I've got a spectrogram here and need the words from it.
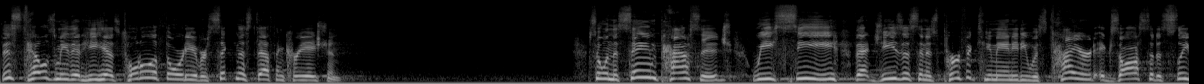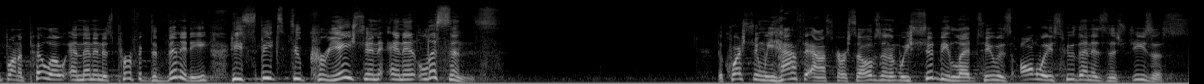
This tells me that he has total authority over sickness, death, and creation. So, in the same passage, we see that Jesus, in his perfect humanity, was tired, exhausted, asleep on a pillow, and then in his perfect divinity, he speaks to creation and it listens. The question we have to ask ourselves and that we should be led to is always who then is this Jesus?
